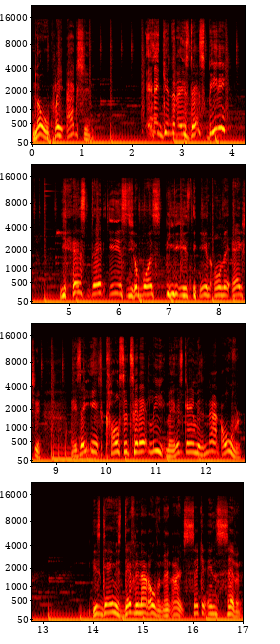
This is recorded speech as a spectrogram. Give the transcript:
No, play action. And they get that. Is that Speedy? Yes, that is your boy Speedy is in on the action. As they inch closer to that lead, man. This game is not over. This game is definitely not over, man. All right, second and seven.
